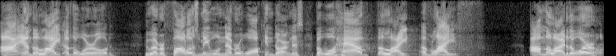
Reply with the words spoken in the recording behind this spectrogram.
I am the light of the world. Whoever follows me will never walk in darkness, but will have the light of life. I'm the light of the world.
